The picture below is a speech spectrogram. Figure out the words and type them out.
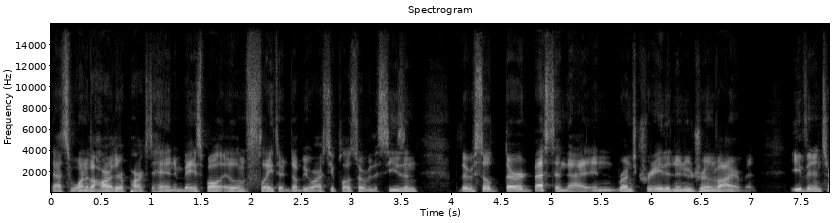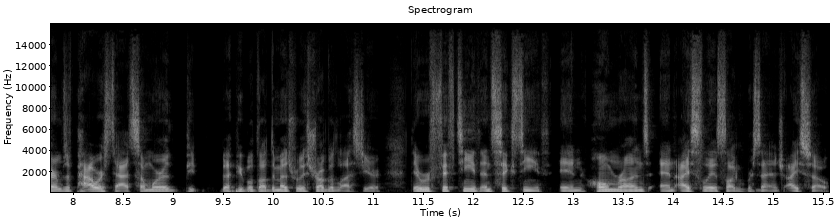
that's one of the harder parks to hit in baseball. It'll inflate their WRC plus over the season, but they were still third best in that in runs created in a neutral environment. Even in terms of power stats, somewhere pe- that people thought the Mets really struggled last year, they were 15th and 16th in home runs and isolated slugging percentage (ISO).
